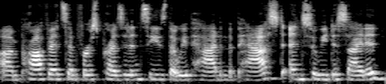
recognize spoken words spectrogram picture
um, prophets and first presidencies that we've had in the past, and so we decided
